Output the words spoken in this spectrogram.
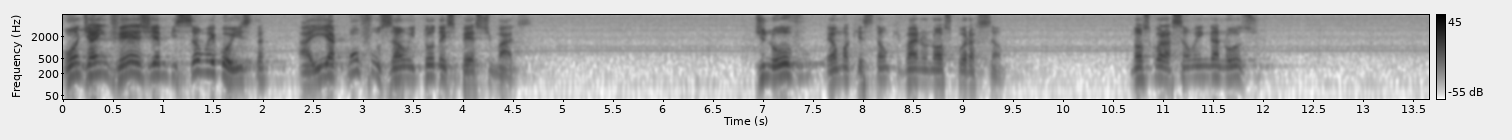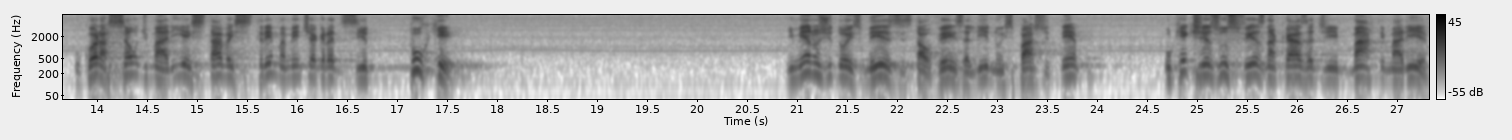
onde há inveja e ambição egoísta, aí há confusão e toda espécie de males. De novo, é uma questão que vai no nosso coração. Nosso coração é enganoso. O coração de Maria estava extremamente agradecido. Por quê? Em menos de dois meses, talvez ali no espaço de tempo, o que que Jesus fez na casa de Marta e Maria?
